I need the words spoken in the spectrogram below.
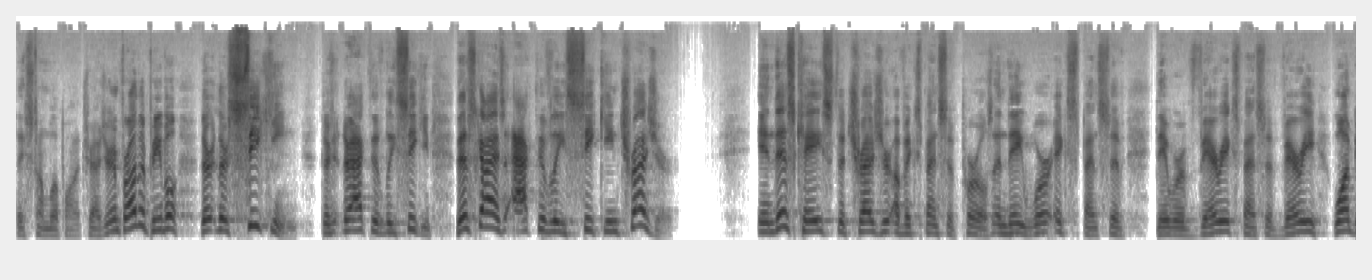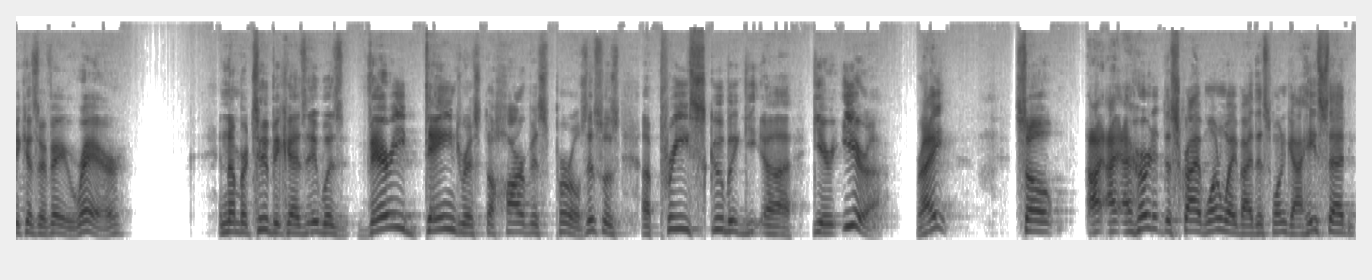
they stumble upon a treasure. And for other people, they're, they're seeking, they're, they're actively seeking. This guy is actively seeking treasure. In this case, the treasure of expensive pearls. And they were expensive. They were very expensive. Very, one, because they're very rare. And number two, because it was very dangerous to harvest pearls. This was a pre scuba uh, gear era, right? So I, I heard it described one way by this one guy. He said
